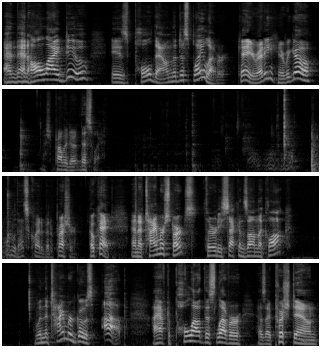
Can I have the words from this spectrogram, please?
And then all I do is pull down the display lever. Okay, you ready? Here we go. I should probably do it this way. Oh, that's quite a bit of pressure. Okay, and a timer starts, 30 seconds on the clock. When the timer goes up, I have to pull out this lever as I push down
